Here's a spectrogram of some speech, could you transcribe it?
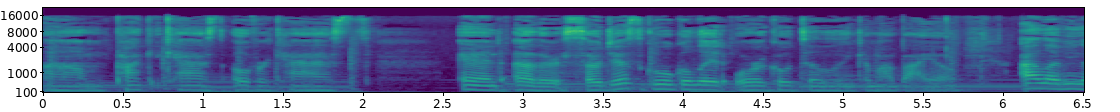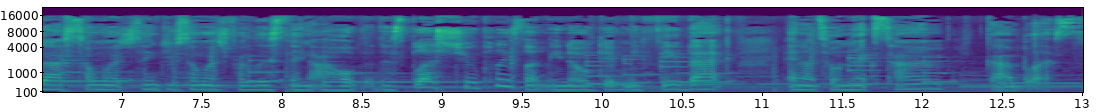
um, Pocket Cast, Overcast, and others. So just Google it or go to the link in my bio. I love you guys so much. Thank you so much for listening. I hope that this blessed you. Please let me know, give me feedback. And until next time, God bless.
